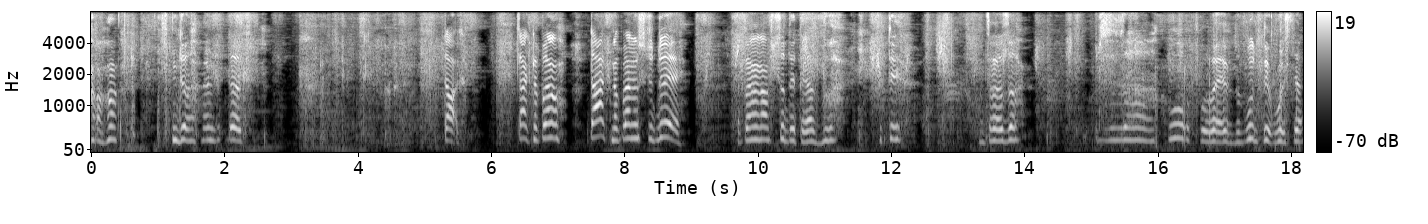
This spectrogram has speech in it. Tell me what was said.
Ага. Да, так. Так. Так, напевно. Так, напевно, сюди. Напевно, нам сюди треба йти. За, за. Захопуємо, будемося.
